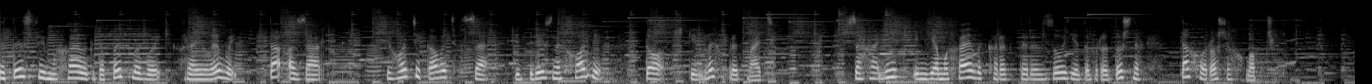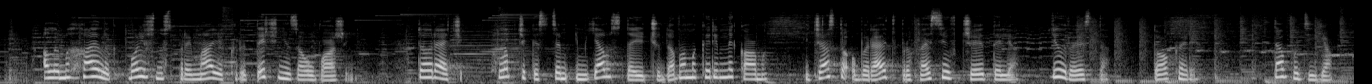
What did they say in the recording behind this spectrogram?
В дитинстві Михайлик допитливий, грайливий та азартний. Його цікавить все від різних хобі до шкільних предметів. Взагалі, ім'я Михайлик характеризує добродушних та хороших хлопчиків. Але Михайлик болісно сприймає критичні зауваження. До речі, хлопчики з цим ім'ям стають чудовими керівниками і часто обирають професію вчителя, юриста, токаря та водія.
